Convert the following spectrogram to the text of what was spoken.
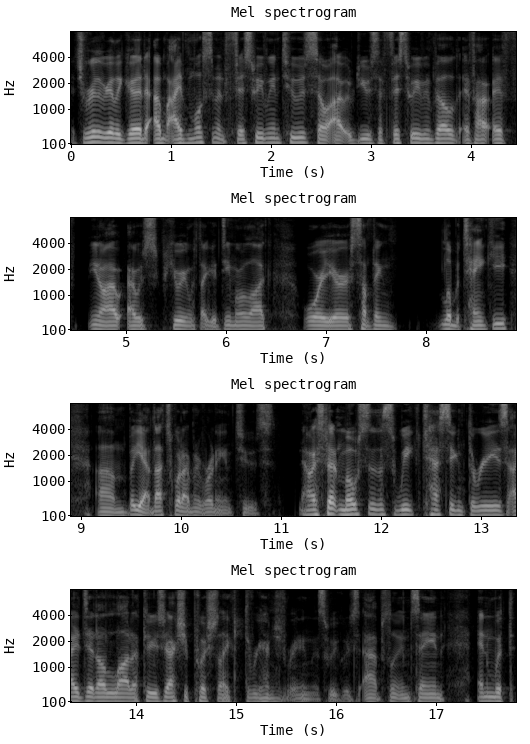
It's really, really good. Um, I've mostly been fist weaving in twos, so I would use the fist weaving build if I, if you know, I, I was queuing with like a Demo Lock Warrior, something a little bit tanky. Um, but yeah, that's what I've been running in twos. Now I spent most of this week testing threes. I did a lot of threes. We actually pushed like 300 rating this week, which is absolutely insane. And with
